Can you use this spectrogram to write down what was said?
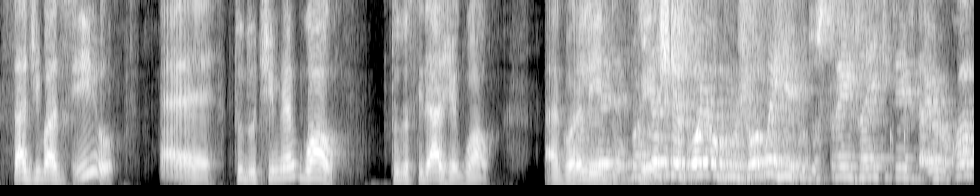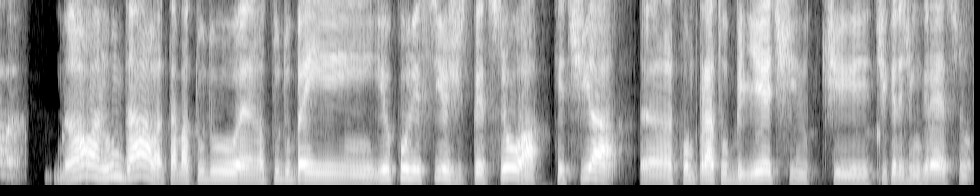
estádio vazio, é, tudo time é igual, toda cidade é igual. Agora é lindo. Você chegou em algum jogo, Henrico, dos três aí que teve da Eurocopa? Não, não dava, tava tudo, era tudo bem. Eu conhecia as pessoas que tinha uh, comprado o bilhete, o ticket de ingresso,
